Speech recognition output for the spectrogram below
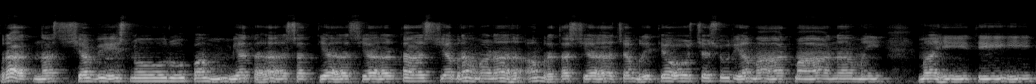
प्रत्नस्य विष्णुरूपं यत् सत्यस्यर्थस्य भ्रमणः अमृतस्य च मृत्योश्च सूर्यमात्मानमहीति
